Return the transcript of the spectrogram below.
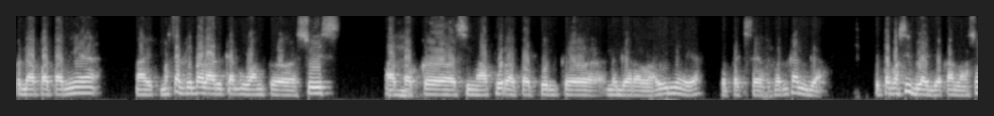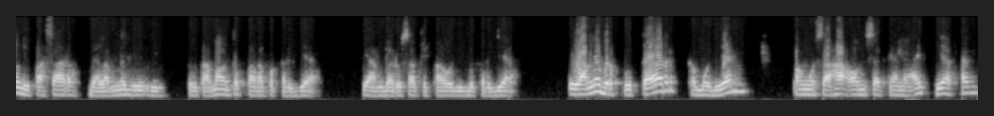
pendapatannya naik. Masa kita larikan uang ke Swiss hmm. atau ke Singapura ataupun ke negara lainnya ya, ke tax haven kan enggak. Kita pasti belanjakan langsung di pasar dalam negeri ini, terutama untuk para pekerja yang baru satu tahun bekerja. uangnya berputar, kemudian pengusaha omsetnya naik, dia akan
